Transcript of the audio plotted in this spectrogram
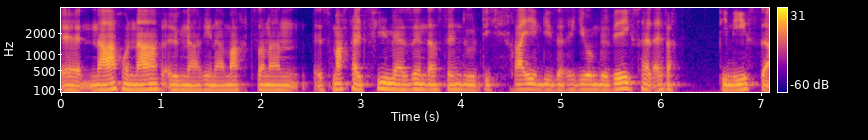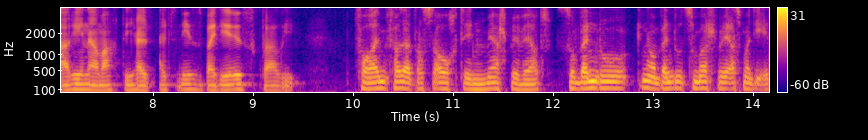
äh, nach und nach irgendeine Arena macht, sondern es macht halt viel mehr Sinn, dass wenn du dich frei in dieser Region bewegst, halt einfach die nächste Arena macht, die halt als nächstes bei dir ist, quasi. Vor allem fördert das auch den Mehrspielwert. So, wenn du, genau, wenn du zum Beispiel erstmal die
